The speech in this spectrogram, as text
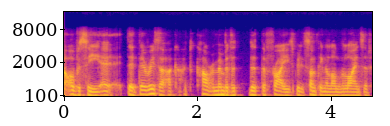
obviously, uh, there is a I can't remember the, the, the phrase, but it's something along the lines of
